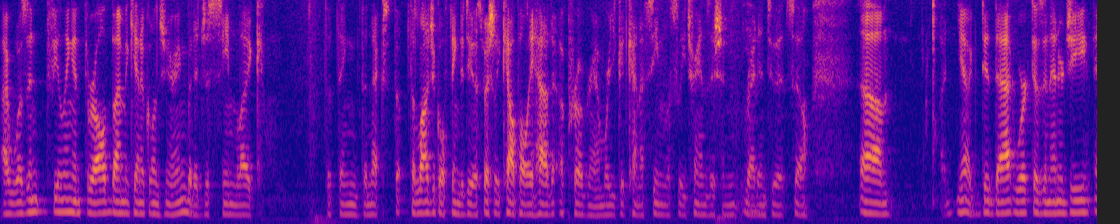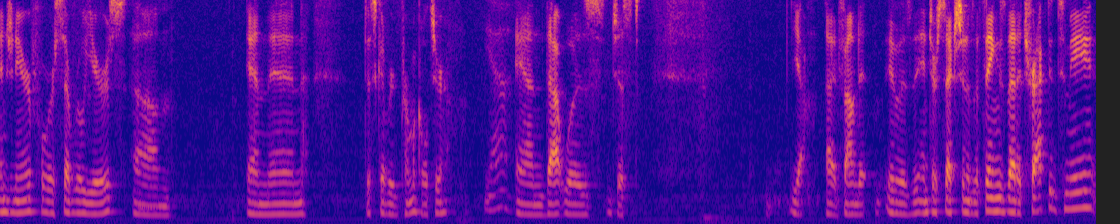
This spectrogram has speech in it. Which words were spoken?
I wasn't feeling enthralled by mechanical engineering, but it just seemed like the thing, the next, the, the logical thing to do. Especially Cal Poly had a program where you could kind of seamlessly transition right into it. So. Um, yeah, did that. Worked as an energy engineer for several years, um, and then discovered permaculture, Yeah. and that was just yeah, I had found it. It was the intersection of the things that attracted to me,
